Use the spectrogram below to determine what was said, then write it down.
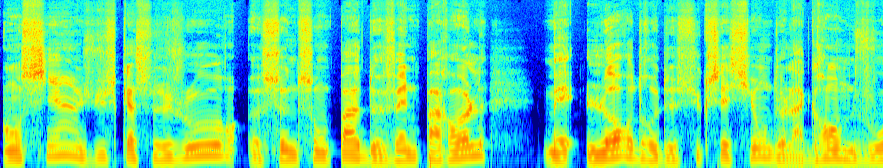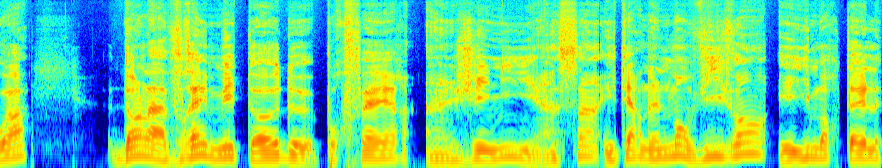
anciens jusqu'à ce jour, euh, ce ne sont pas de vaines paroles, mais l'ordre de succession de la grande voix dans la vraie méthode pour faire un génie et un saint éternellement vivant et immortel.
